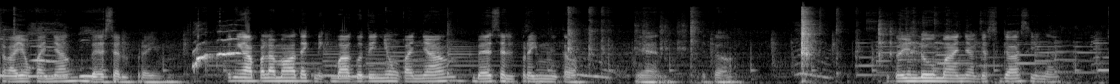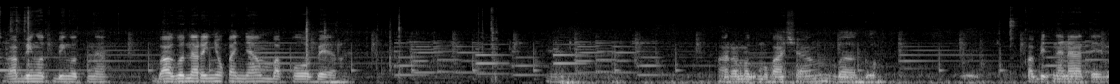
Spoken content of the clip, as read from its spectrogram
tsaka yung kanyang bezel frame. Yun nga pala mga technique, bago din yung kanyang bezel frame nito. Yan, ito. Ito yung luma niya, gasgasi na. Tsaka bingot-bingot na. Bago na rin yung kanyang back cover. Para magmukha siyang bago. Kabit na natin.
